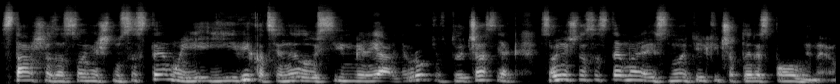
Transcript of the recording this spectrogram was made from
старша за сонячну систему. Її вік оцінили у 7 мільярдів років, в той час як сонячна система існує тільки 4,5.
